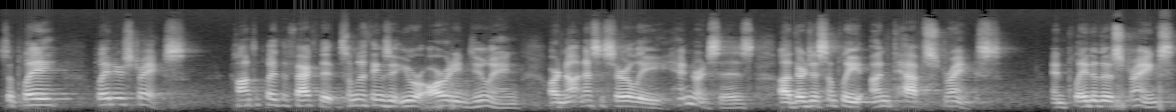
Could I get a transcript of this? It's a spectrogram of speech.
So play, play to your strengths. Contemplate the fact that some of the things that you are already doing are not necessarily hindrances, uh, they're just simply untapped strengths. And play to those strengths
